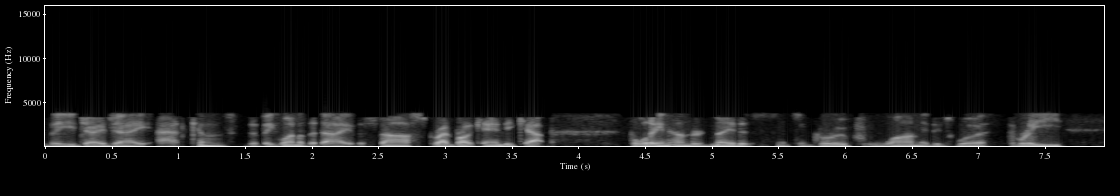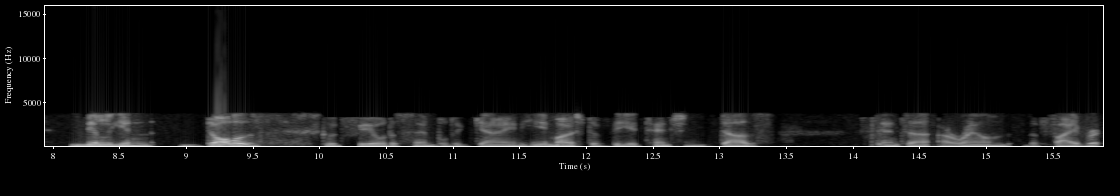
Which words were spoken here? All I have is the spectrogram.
the JJ Atkins, the big one of the day, the Star Stradbroke Handicap, 1400 metres. It's a Group 1. It is worth $3 million. Good field assembled again here. Most of the attention does centre around the favourite,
